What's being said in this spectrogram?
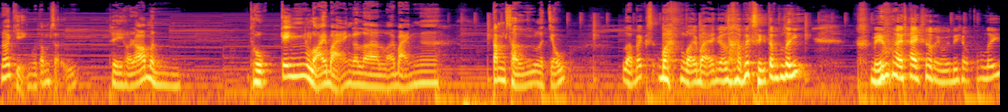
nói chuyện và tâm sự. Thì hồi đó mình thuộc cái loại bạn gọi là loại bạn uh, tâm sự là chủ là bác loại bạn gọi là bác sĩ tâm lý. Miễn hai thay sau này mình đi học tâm lý.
